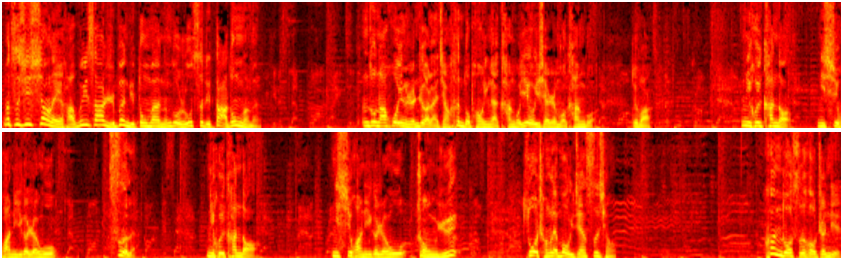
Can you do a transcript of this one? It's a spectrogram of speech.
我仔细想了一下，为啥日本的动漫能够如此的打动我们？你就拿《火影忍者》来讲，很多朋友应该看过，也有一些人没看过。对吧？你会看到你喜欢的一个人物死了，你会看到你喜欢的一个人物终于做成了某一件事情。很多时候，真的，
